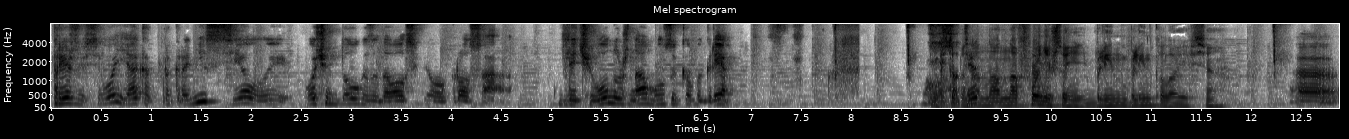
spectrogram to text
прежде всего, я как программист сел и очень долго задавал себе вопрос, а для чего нужна музыка в игре? Ну, чтобы ответ... на, на, на фоне что-нибудь блин, блинкало и все. А,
